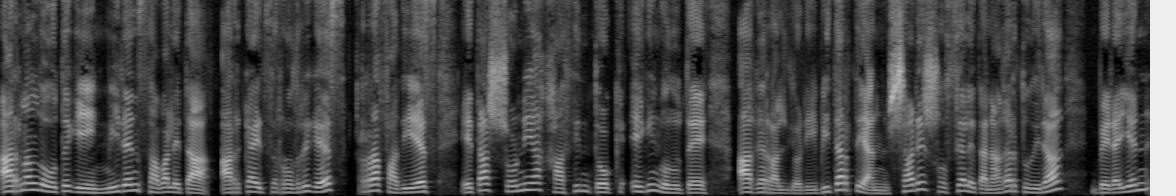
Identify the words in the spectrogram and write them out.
Arnaldo Otegi, Miren Zabaleta, Arkaitz Rodríguez, Rafa Diez eta Sonia Jacintok egingo dute agerraldi hori. Bitartean, sare sozialetan agertu dira, beraien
